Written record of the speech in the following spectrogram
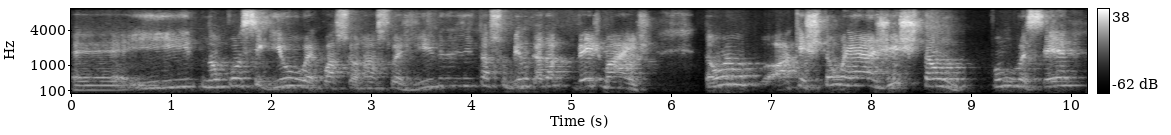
é, e não conseguiu equacionar suas dívidas e está subindo cada vez mais. Então, a questão é a gestão, como você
